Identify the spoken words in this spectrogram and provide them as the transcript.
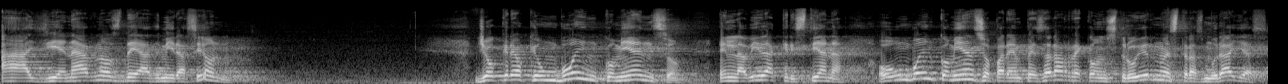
a llenarnos de admiración. Yo creo que un buen comienzo en la vida cristiana o un buen comienzo para empezar a reconstruir nuestras murallas,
